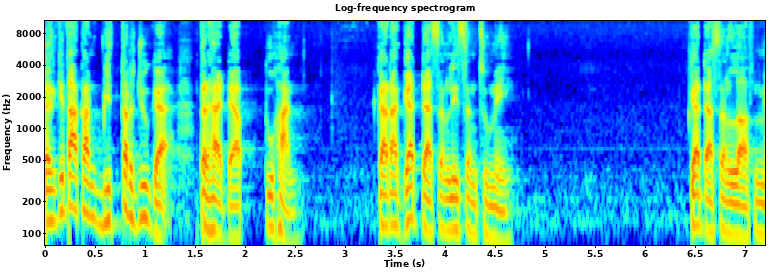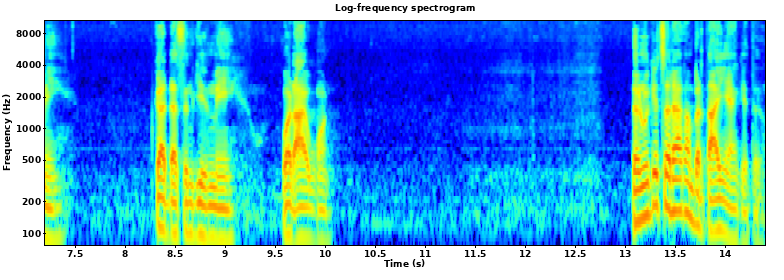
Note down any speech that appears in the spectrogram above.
dan kita akan bitter juga terhadap Tuhan. Karena God doesn't listen to me. God doesn't love me. God doesn't give me what I want. Dan mungkin saudara akan bertanya gitu.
